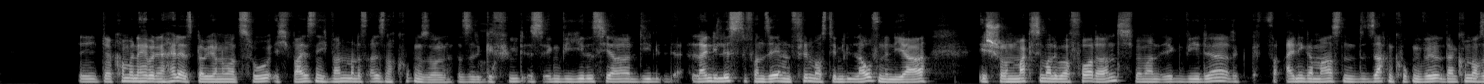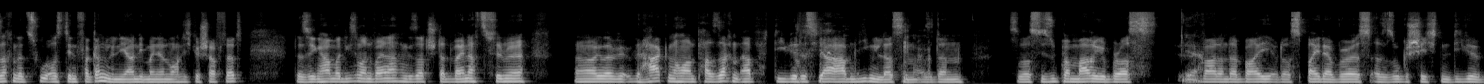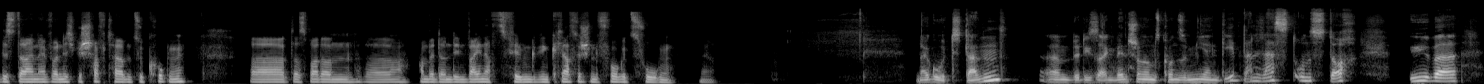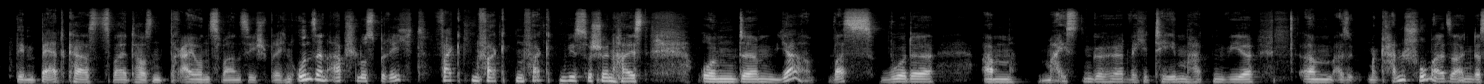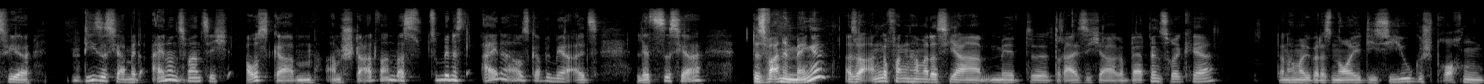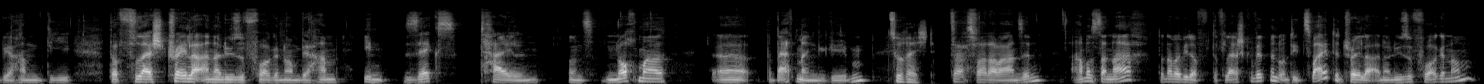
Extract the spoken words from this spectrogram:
äh, da kommen wir nachher bei den Highlights, glaube ich, auch nochmal zu. Ich weiß nicht, wann man das alles noch gucken soll. Also gefühlt ist irgendwie jedes Jahr die, allein die Liste von Serien und Filmen aus dem laufenden Jahr ist schon maximal überfordernd, wenn man irgendwie ne, einigermaßen Sachen gucken will. Und dann kommen noch Sachen dazu aus den vergangenen Jahren, die man ja noch nicht geschafft hat. Deswegen haben wir diesmal an Weihnachten gesagt, statt Weihnachtsfilme äh, wir, wir haken noch mal ein paar Sachen ab, die wir das Jahr haben liegen lassen. Also dann sowas wie Super Mario Bros. Ja. war dann dabei oder Spider-Verse, also so Geschichten, die wir bis dahin einfach nicht geschafft haben zu gucken. Äh, das war dann, äh, haben wir dann den Weihnachtsfilm, den klassischen vorgezogen. Na gut, dann ähm, würde ich sagen, wenn es schon ums Konsumieren geht, dann lasst uns doch über den Badcast 2023 sprechen. Unseren Abschlussbericht. Fakten, Fakten, Fakten, wie es so schön heißt. Und ähm, ja, was wurde am meisten gehört? Welche Themen hatten wir? Ähm, also man kann schon mal sagen, dass wir dieses Jahr mit 21 Ausgaben am Start waren, was zumindest eine Ausgabe mehr als letztes Jahr. Das war eine Menge. Also angefangen haben wir das Jahr mit äh, 30 Jahre Batmans Rückkehr. Dann haben wir über das neue DCU gesprochen. Wir haben die The Flash Trailer Analyse vorgenommen. Wir haben in sechs Teilen uns nochmal äh, The Batman gegeben. Zu Recht. Das war der Wahnsinn. Haben uns danach dann aber wieder The Flash gewidmet und die zweite Trailer-Analyse vorgenommen.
